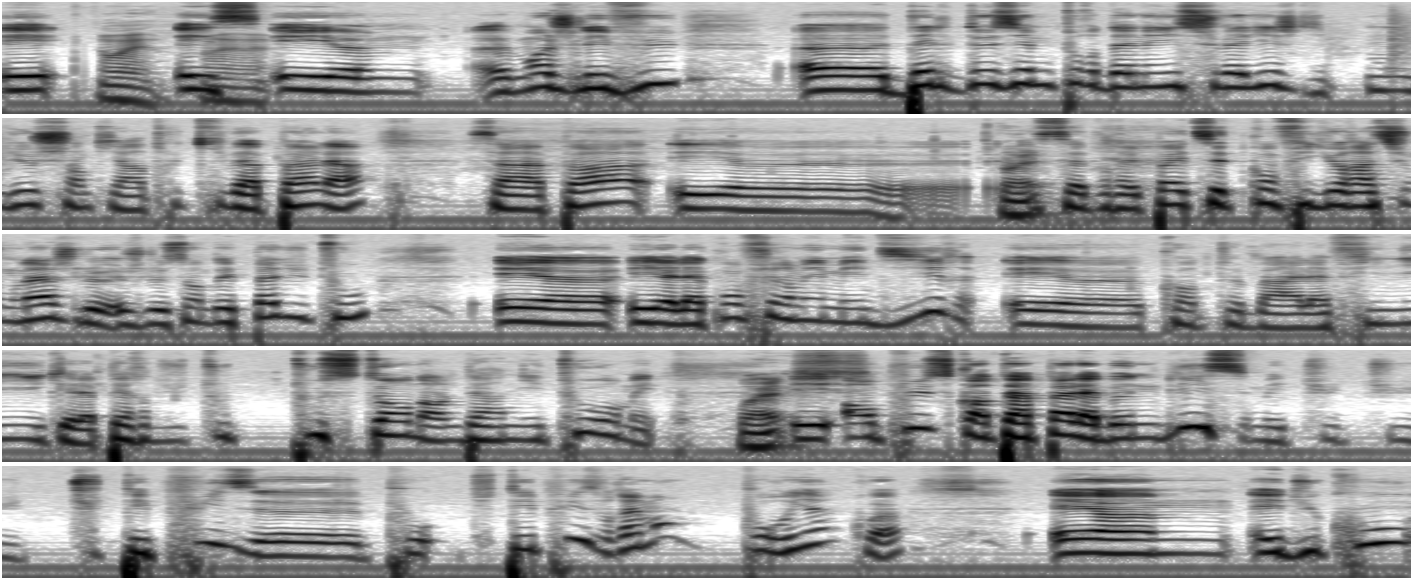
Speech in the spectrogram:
Et, Ouais, et, ouais, ouais. et, euh, euh, moi, je l'ai vu euh, dès le deuxième tour d'Anaïs Chevalier. Je dis, mon Dieu, je sens qu'il y a un truc qui va pas là. Ça va pas. Et euh, Ouais. ça devrait pas être cette configuration-là. Je le, je le sentais pas du tout. Et, euh, et elle a confirmé mes dires. Et euh, quand bah, elle a fini, qu'elle a perdu tout, tout ce temps dans le dernier tour, mais Ouais. et en plus, quand t'as pas la bonne glisse, mais tu tu tu t'épuises euh, pour tu t'épuises vraiment pour rien quoi. Et euh, et du coup,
